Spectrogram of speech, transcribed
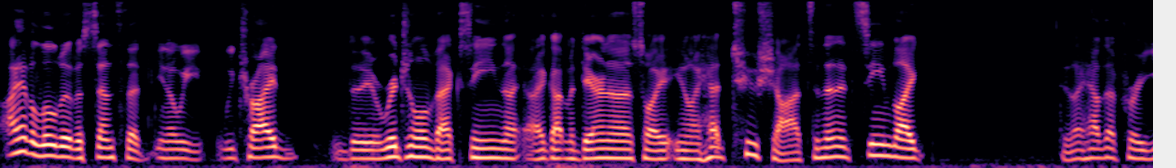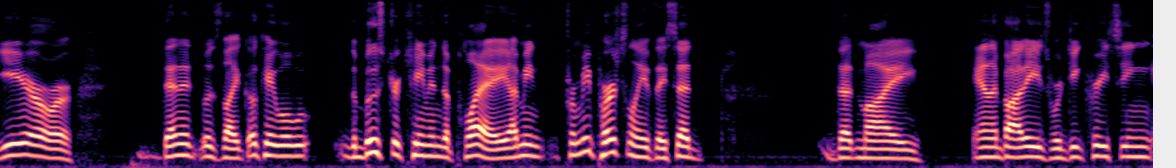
I have a little bit of a sense that you know we we tried the original vaccine. I, I got Moderna, so I you know I had two shots, and then it seemed like did I have that for a year or then it was like, okay, well, the booster came into play. I mean, for me personally, if they said that my antibodies were decreasing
